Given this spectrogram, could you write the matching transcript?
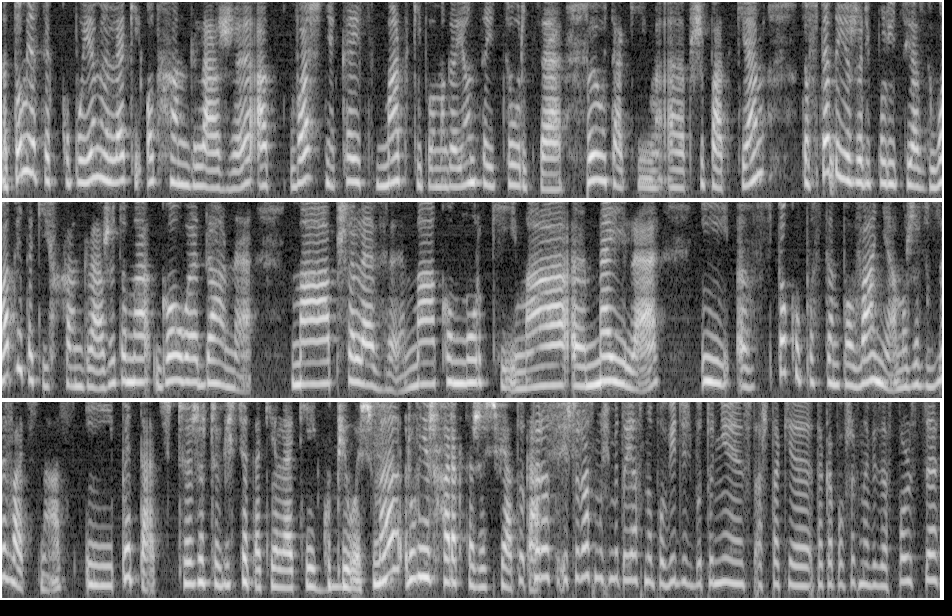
Natomiast jak kupujemy leki od handlarzy, a właśnie case matki pomagającej córce był takim e, przypadkiem, to wtedy, jeżeli policja złapie takich handlarzy, to ma gołe dane, ma przelewy, ma komórki, ma e, maile i w toku postępowania może wzywać nas i pytać, czy rzeczywiście takie leki kupiłyśmy, również w charakterze świadka. To teraz jeszcze raz musimy to jasno powiedzieć, bo to nie jest aż takie, taka powszechna wiedza w Polsce.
